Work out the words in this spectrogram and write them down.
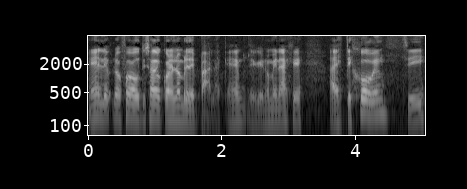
eh, lo fue bautizado con el nombre de Palak, eh, en homenaje a este joven. ¿sí?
